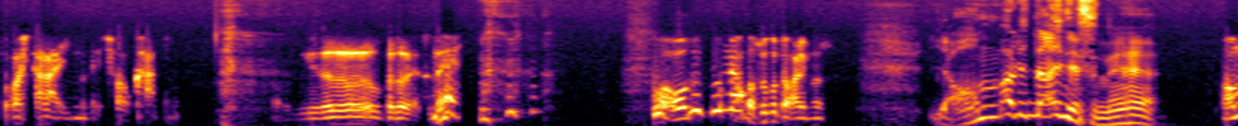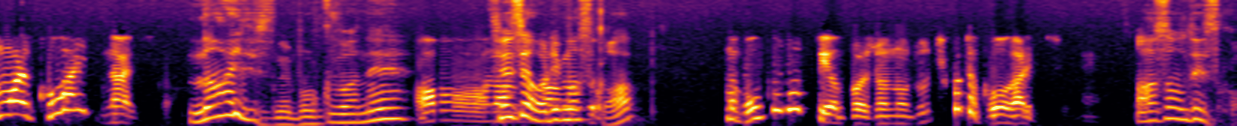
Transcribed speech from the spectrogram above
どうしたらいいのでしょうかということですね。うわ安倍君なんかそういうことあります？いや、あんまりないですね。あんまり怖いってないですか？ないですね、僕はね。先生ありますか？まあ、僕だってやっぱりそのどっちかというと怖がりですよね。あ、そうですか。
